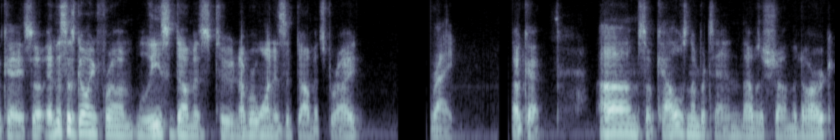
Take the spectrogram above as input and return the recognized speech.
okay, so and this is going from least dumbest to number one is the dumbest, right? Right. Okay. Um, so Cal was number ten. That was a shot in the dark.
